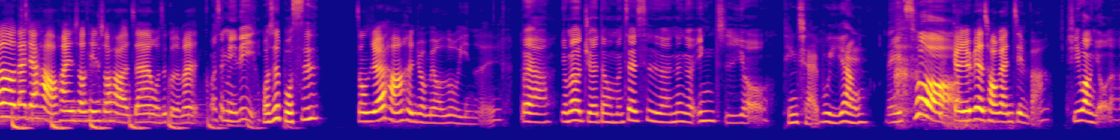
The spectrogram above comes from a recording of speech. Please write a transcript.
Hello，大家好，欢迎收听说好的真安，我是古德曼，我是米粒，我是博斯。总觉得好像很久没有录音了。对啊，有没有觉得我们这次的那个音质有听起来不一样？没错，感觉变得超干净吧？希望有了，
